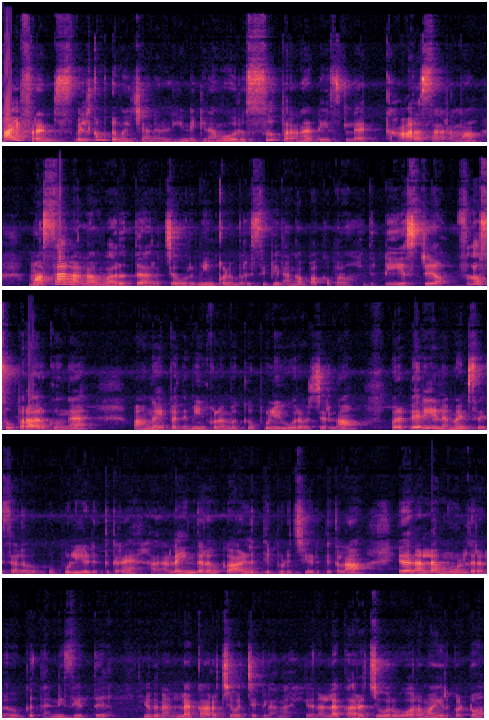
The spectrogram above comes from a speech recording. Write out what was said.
Hi friends welcome to my channel இன்றைக்கி நம்ம ஒரு சூப்பரான டேஸ்ட்டில் காரசாரமாக மசாலாலாம் வறுத்து அரைச்ச ஒரு மீன் குழம்பு ரெசிபி தாங்க பார்க்க போகிறோம் இது டேஸ்ட்டு அவ்வளோ சூப்பராக இருக்குங்க. வாங்க இப்போ இந்த மீன் குழம்புக்கு புளி ஊற வச்சிடலாம். ஒரு பெரிய லெமன் சைஸ் அளவுக்கு புளி எடுத்துக்கிறேன். அதனால் இந்த அளவுக்கு அழுத்தி பிடிச்சி எடுத்துக்கலாம். இதை நல்லா மூழ்கிற அளவுக்கு தண்ணி சேர்த்து இதை நல்லா கரைச்சி வச்சுக்கலாங்க. இதை நல்லா கரைச்சி ஒரு ஓரமாக இருக்கட்டும்.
